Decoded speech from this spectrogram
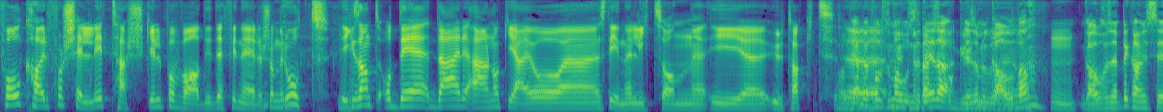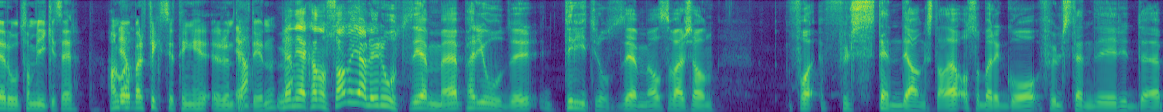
folk har forskjellig terskel på hva de definerer som rot. Ikke sant? Og det, der er nok jeg og eh, Stine litt sånn eh, i eh, utakt. Ja, men folk som har OCD, bæsj da. Liksom Galvan. Galvan for eksempel, kan jo se rot som vi ikke ser. Han går Ja. jo bare og fikser ting rundt Ja. hele tiden. Men jeg kan også ha det jævlig rotete hjemme, perioder dritrotete hjemme, og så være sånn Få fullstendig angst av det, og så bare gå fullstendig rydde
